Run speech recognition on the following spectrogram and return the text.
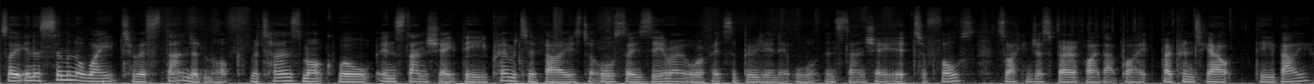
So in a similar way to a standard mock, returns mock will instantiate the primitive values to also zero, or if it's a boolean, it will instantiate it to false. So I can just verify that by, by printing out the value.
